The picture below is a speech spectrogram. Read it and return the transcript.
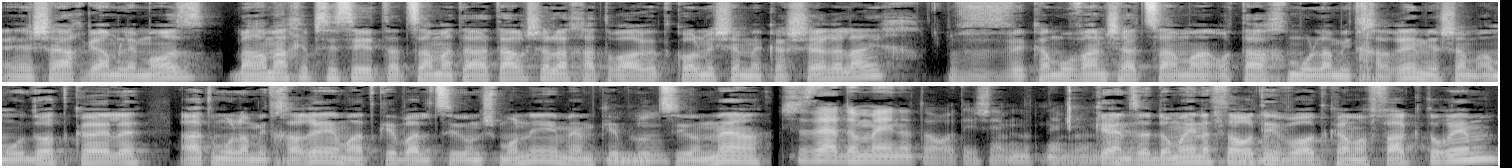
אה, שייך גם למוז. ברמה הכי בסיסית את שמה את האתר שלך את רואה את כל מי שמקשר אלייך וכמובן שאת שמה אותך מול המתחרים, יש שם עמודות כאלה, את מול המתחרים, את קיבלת ציון 80, הם קיבלו ציון 100. שזה ה domain authority שהם נותנים לנו. כן, זה domain authority ועוד כמה פקטורים.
